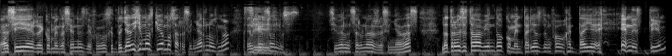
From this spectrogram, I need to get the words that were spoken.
Ah, sí, recomendaciones de juegos. Ya dijimos que íbamos a reseñarlos, ¿no? El sí. los sí iba a lanzar unas reseñadas. La otra vez estaba viendo comentarios de un juego hentai en Steam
